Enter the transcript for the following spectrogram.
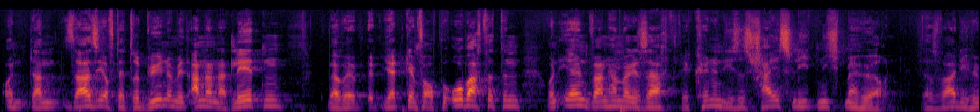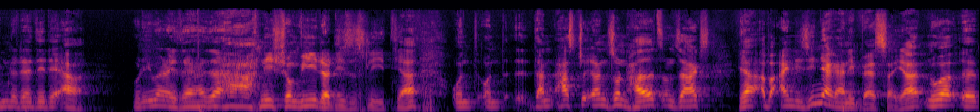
Und dann saß ich auf der Tribüne mit anderen Athleten, weil wir Wettkämpfe auch beobachteten. Und irgendwann haben wir gesagt, wir können dieses Scheißlied nicht mehr hören. Das war die Hymne der DDR. Und immer gesagt, ach, nicht schon wieder dieses Lied, ja. Und, und dann hast du irgend so einen Hals und sagst, ja, aber eigentlich sind ja gar nicht besser, ja. Nur äh,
